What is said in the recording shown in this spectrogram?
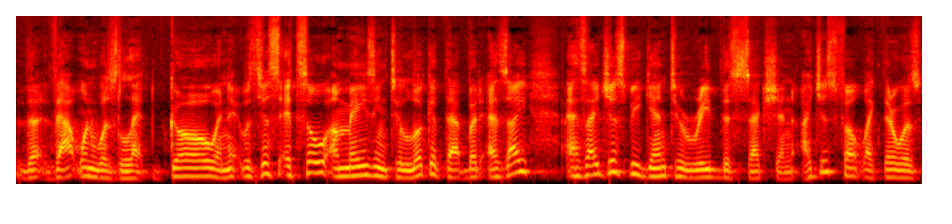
the that one was let go. And it was just it's so amazing to look at that. But as I as I just began to read this section, I just felt like there was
